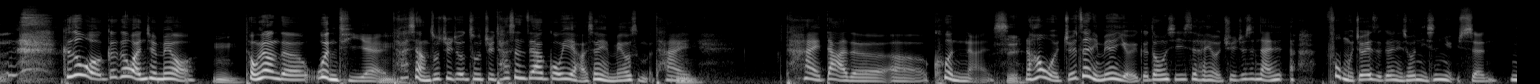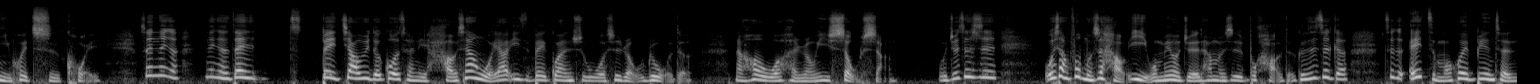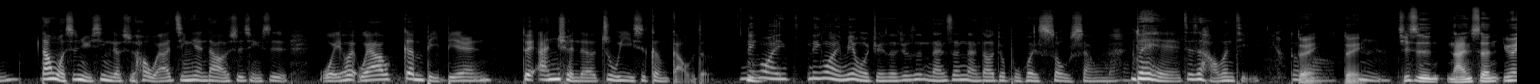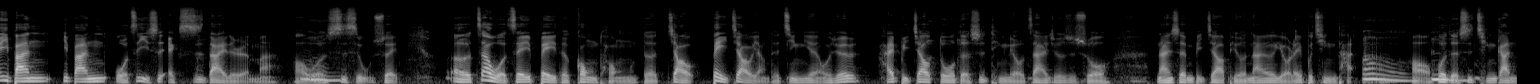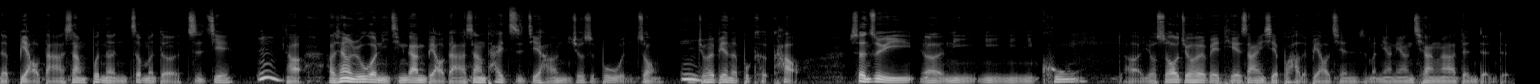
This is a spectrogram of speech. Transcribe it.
可是我哥哥完全没有嗯，同样的问题、欸，哎、嗯，他想出去就出去，他甚至要过夜，好像也没有什么太、嗯、太大的呃困难。是。然后我觉得这里面有一个东西是很有趣，就是男父母就一直跟你说你是女生，你会吃亏，所以那个那个在被教育的过程里，好像我要一直被灌输我是柔弱的，然后我很容易受伤。我觉得这是。我想父母是好意，我没有觉得他们是不好的。可是这个这个，哎，怎么会变成当我是女性的时候，我要经验到的事情是，我也会我要更比别人对安全的注意是更高的。另外一另外一面，我觉得就是男生难道就不会受伤吗？对，这是好问题。对对、嗯，其实男生因为一般一般，我自己是 X 世代的人嘛，哦，我四十五岁，呃，在我这一辈的共同的教被教养的经验，我觉得。还比较多的是停留在，就是说，男生比较，比如男儿有泪不轻弹、啊，哦，哦，或者是情感的表达上不能这么的直接，嗯，好，好像如果你情感表达上太直接，好像你就是不稳重，你就会变得不可靠，嗯、甚至于，呃，你你你你哭啊、呃，有时候就会被贴上一些不好的标签，什么娘娘腔啊等等的，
